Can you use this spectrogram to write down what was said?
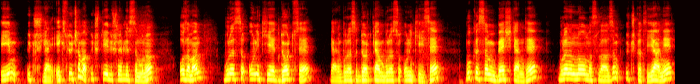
Eğim 3 yani eksi 3 ama 3 diye düşünebilirsin bunu. O zaman burası 12'ye 4 ise yani burası dörtgen burası 12 ise bu kısım beşgende buranın ne olması lazım? 3 katı yani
